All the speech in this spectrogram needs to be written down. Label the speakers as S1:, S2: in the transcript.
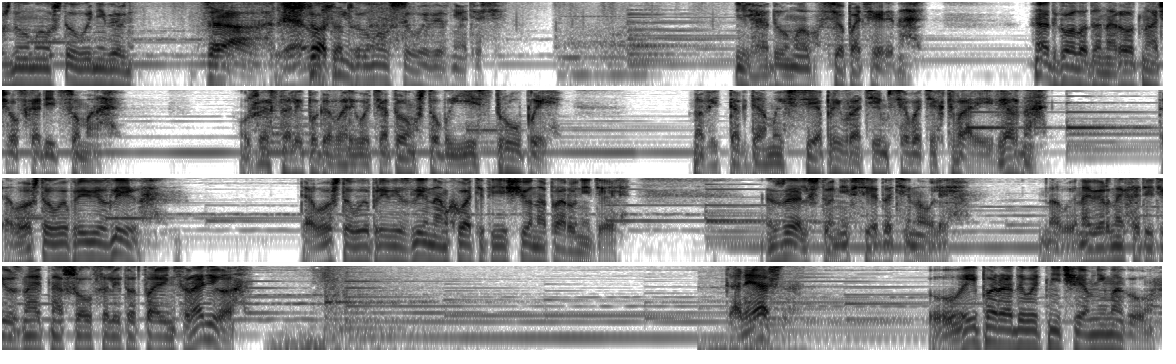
S1: Уж думал, что вы не вернетесь.
S2: Так,
S1: Я
S2: что
S1: уж
S2: тут
S1: не думал,
S2: нас?
S1: что вы вернетесь. Я думал, все потеряно. От голода народ начал сходить с ума. Уже стали поговаривать о том, чтобы есть трупы. Но ведь тогда мы все превратимся в этих тварей, верно? Того, что вы привезли... Того, что вы привезли, нам хватит еще на пару недель. Жаль, что не все дотянули. Но вы, наверное, хотите узнать, нашелся ли тот парень с радио?
S2: Конечно.
S1: Увы, порадовать ничем не могу.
